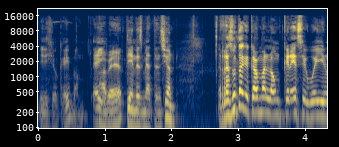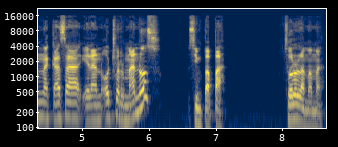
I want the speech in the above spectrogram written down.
Y dije, ok, vamos, ey, A ver. tienes mi atención. Resulta que Karl Malone crece, güey, en una casa, eran ocho hermanos sin papá. Solo la mamá.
